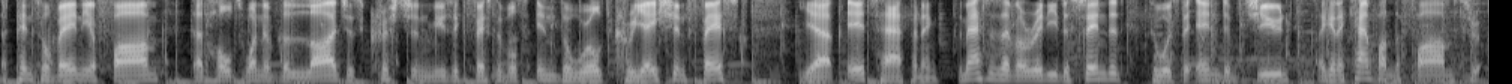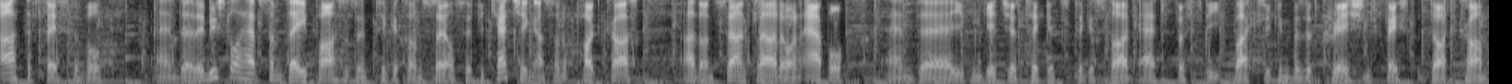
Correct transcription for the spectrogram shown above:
a Pennsylvania farm that holds one of the largest Christian music festivals in the world, Creation Fest, yeah, it's happening. The masses have already descended towards the end of June. They're going to camp on the farm throughout the festival and uh, they do still have some day passes and tickets on sale. So if you're catching us on a podcast, either on SoundCloud or on Apple, and uh, you can get your tickets. Tickets start at 50 bucks. You can visit creationfest.com.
